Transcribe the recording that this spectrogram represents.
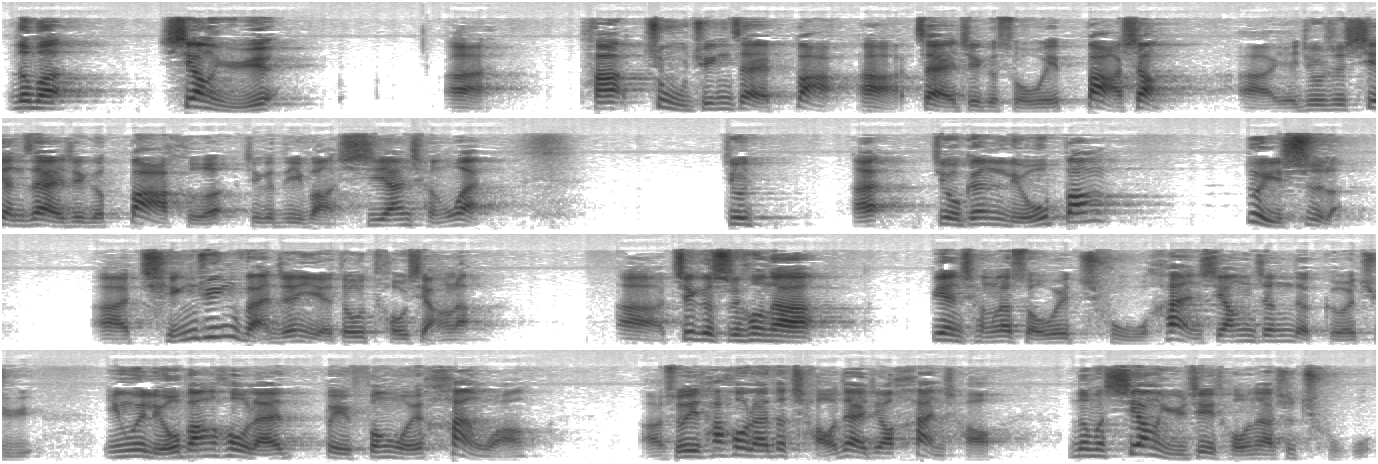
那么项羽啊，他驻军在霸啊，在这个所谓霸上啊，也就是现在这个灞河这个地方，西安城外，就哎就跟刘邦对视了啊，秦军反正也都投降了。啊，这个时候呢，变成了所谓楚汉相争的格局。因为刘邦后来被封为汉王，啊，所以他后来的朝代叫汉朝。那么项羽这头呢是楚，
